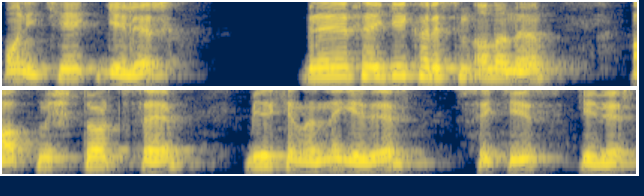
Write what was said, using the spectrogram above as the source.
12 gelir. BFG karesinin alanı 64 ise bir kenarı ne gelir? 8 gelir.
